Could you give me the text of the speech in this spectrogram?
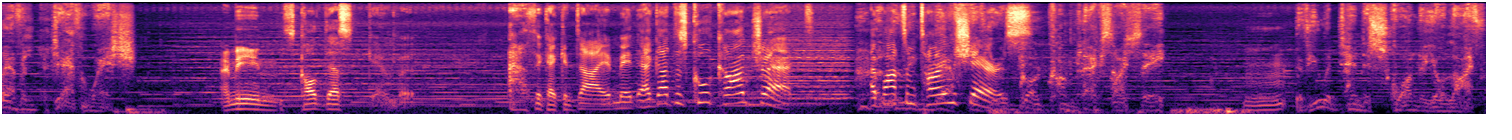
have a death wish. I mean, It's called Death Gambit. I don't think I can die. I made. I got this cool contract. I bought some timeshares. God complex, I see. Hmm, if you intend to squander your life,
